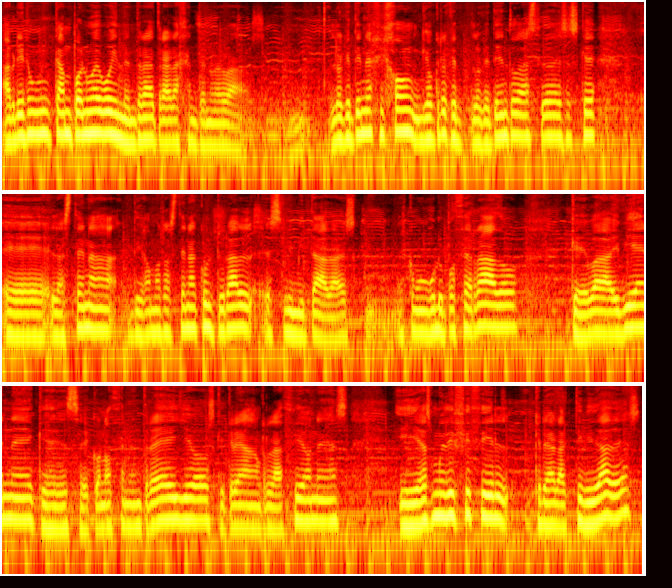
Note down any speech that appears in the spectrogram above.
abrir un campo nuevo e intentar atraer a gente nueva. Lo que tiene Gijón, yo creo que lo que tienen todas las ciudades es que eh, la escena, digamos, la escena cultural es limitada, es, es, como un grupo cerrado que va y viene, que se conocen entre ellos, que crean relaciones y es muy difícil crear actividades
